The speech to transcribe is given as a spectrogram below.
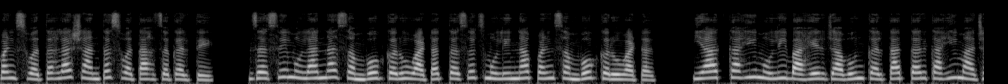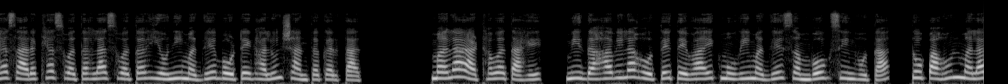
पण स्वतःला शांत स्वतःचं करते. जसे मुलांना संभोग करू वाटत तसंच मुलींना पण संभोग करू वाटत. यात काही मुली बाहेर जाऊन करतात तर काही माझ्यासारख्या स्वतःला स्वतः योनीमध्ये बोटे घालून शांत करतात. मला आठवत आहे मी दहावीला होते तेव्हा एक मूवीमध्ये संभोग सीन होता तो पाहून मला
